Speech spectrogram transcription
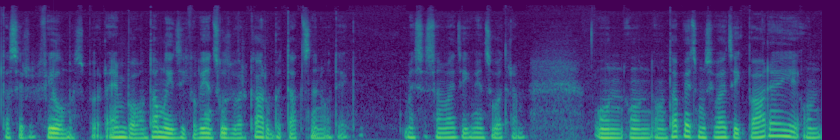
Tas ir filmas par Embo un tam līdzīgi, ka viens uzvar karu, bet tāds nenotiek. Mēs esam vajadzīgi viens otram. Un, un, un tāpēc mums ir vajadzīgi pārējie, un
